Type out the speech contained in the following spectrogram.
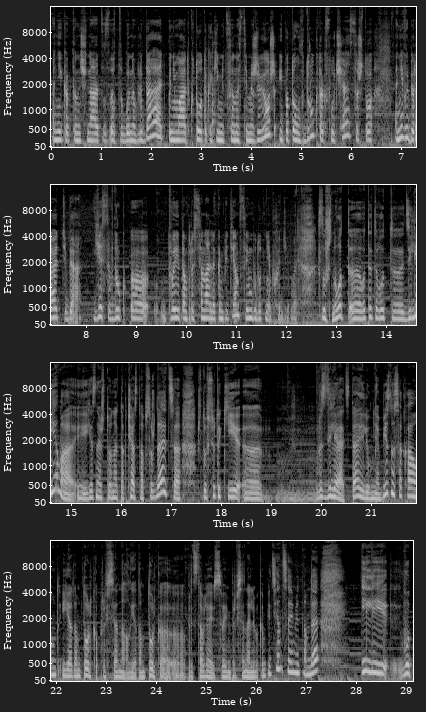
они как-то начинают за тобой наблюдать, понимают, кто ты, какими ценностями живешь, и потом вдруг так случается, что они выбирают тебя если вдруг э, твои там профессиональные компетенции им будут необходимы. Слушай, ну вот, э, вот эта вот э, дилемма, я знаю, что она так часто обсуждается, что все-таки э, разделять, да, или у меня бизнес-аккаунт, и я там только профессионал, я там только э, представляюсь своими профессиональными компетенциями, там, да, или вот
